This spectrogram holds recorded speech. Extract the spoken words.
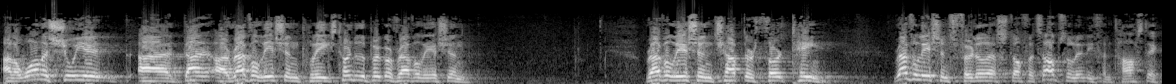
And I want to show you uh, down, uh, Revelation, please. Turn to the book of Revelation. Revelation chapter 13. Revelation's full of this stuff. It's absolutely fantastic.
